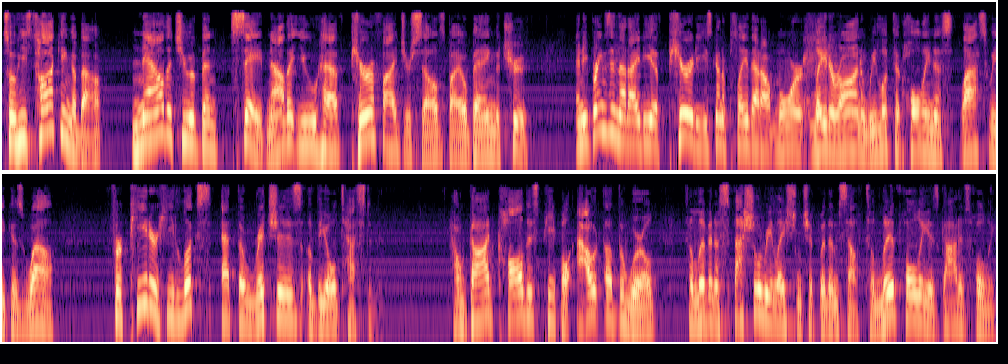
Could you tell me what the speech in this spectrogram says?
So he's talking about now that you have been saved, now that you have purified yourselves by obeying the truth. And he brings in that idea of purity. He's going to play that out more later on, and we looked at holiness last week as well. For Peter, he looks at the riches of the Old Testament, how God called his people out of the world to live in a special relationship with himself, to live holy as God is holy,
